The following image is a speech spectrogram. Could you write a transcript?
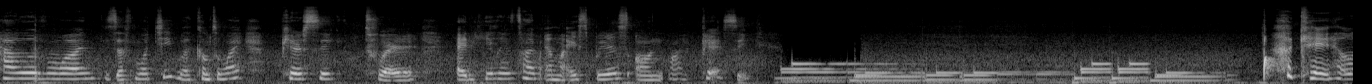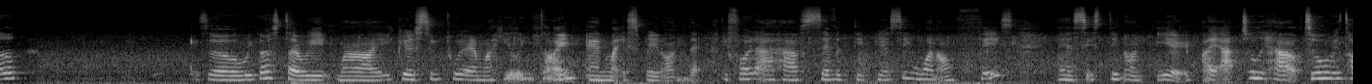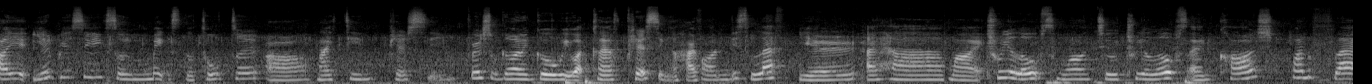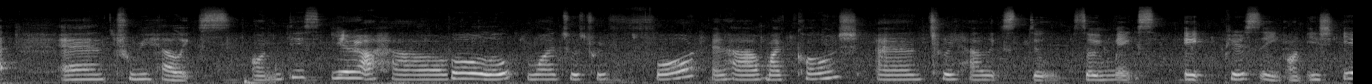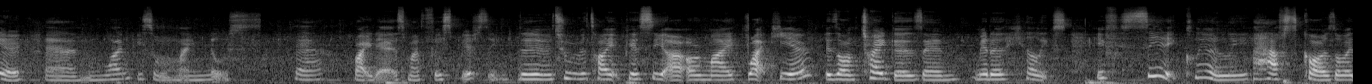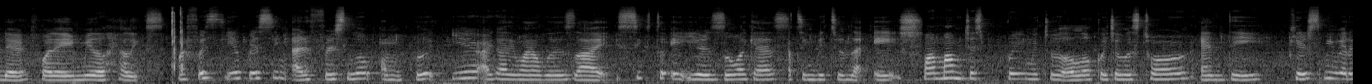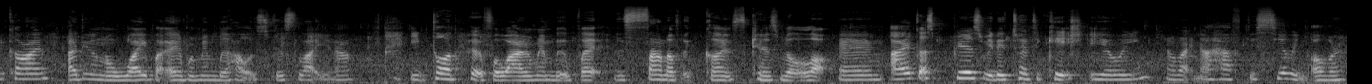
Hello everyone, this is Mochi. Welcome to my piercing tour and healing time and my experience on my piercing. Okay, hello. So we're gonna start with my piercing tour and my healing time and my experience on that. Before that I have 70 piercing, one on face and 16 on ear. I actually have two retired ear piercings so it makes the total of 19 piercing. First we're gonna go with what kind of piercing I have. On this left ear I have my three lobes, one, two, three lobes and conch, one flat and three helix. On this ear I have four lobes, one, two, three, four and have my conch and three helix too. So it makes 8 piercing on each ear and one is on my nose. Yeah, right there is my face piercing. The two retired piercing are on my right here, is on tragus and middle helix. If you see it clearly, I have scars over there for the middle helix. My first ear piercing at the first lobe on both ear, I got it when I was like 6 to 8 years old I guess. I think between the age. My mom just bring me to a local jewelry store and they pierced me with a gun. I didn't know why, but I remember how it feels like, you know. It don't hurt for what I remember, but the sound of the gun scares me a lot. And I got pierced with a 20 gauge earring, and right now I have this earring over.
